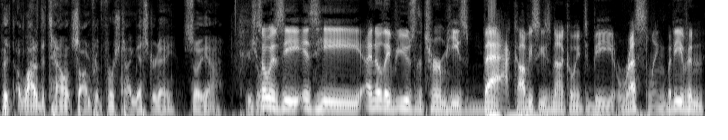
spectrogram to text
The, a lot of the talent saw him for the first time yesterday. So yeah, So is he? Is he? I know they've used the term "he's back." Obviously, he's not going to be wrestling, but even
